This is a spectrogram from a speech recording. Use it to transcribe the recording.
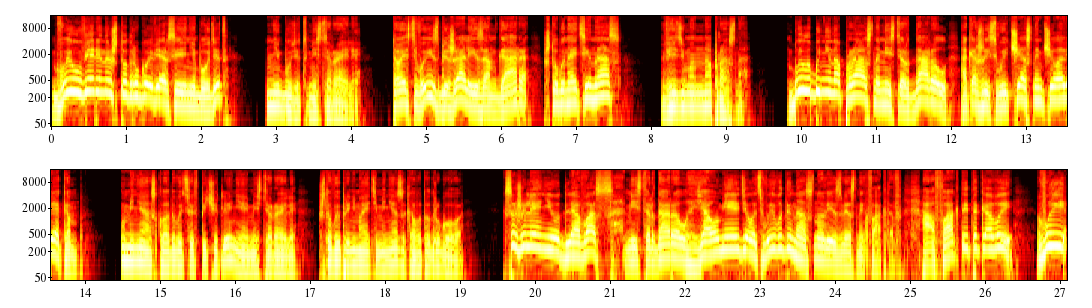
«Вы уверены, что другой версии не будет?» «Не будет, мистер Райли». «То есть вы сбежали из ангара, чтобы найти нас?» Видимо, напрасно. Было бы не напрасно, мистер Даррелл, окажись вы честным человеком. У меня складывается впечатление, мистер Райли, что вы принимаете меня за кого-то другого. К сожалению, для вас, мистер Даррелл, я умею делать выводы на основе известных фактов. А факты таковы. Вы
